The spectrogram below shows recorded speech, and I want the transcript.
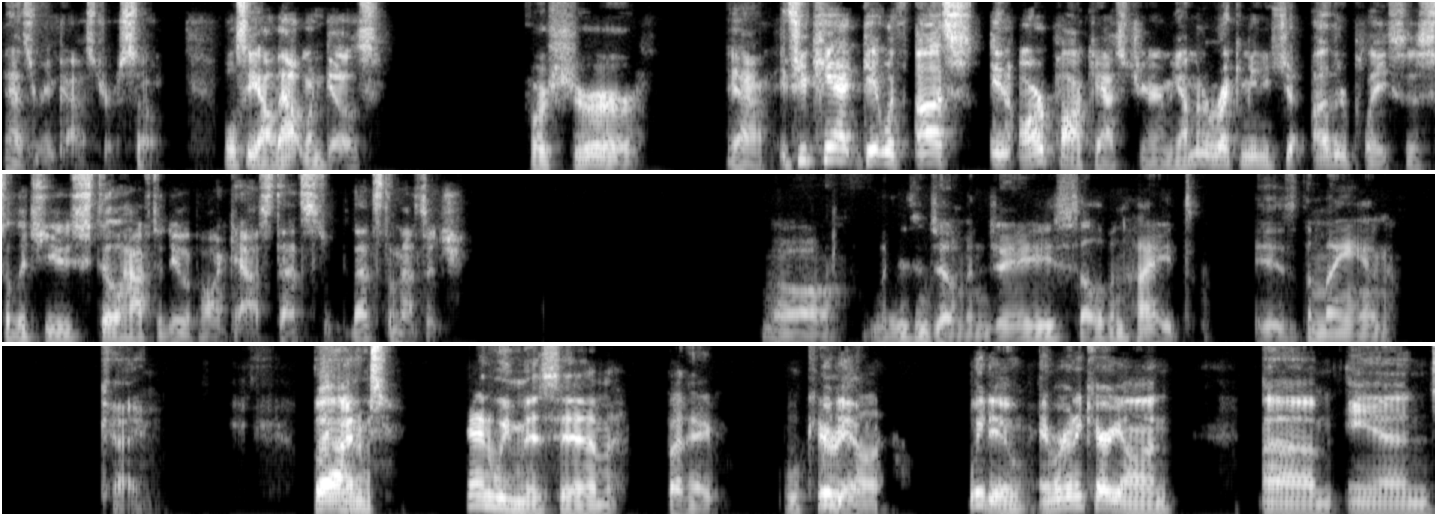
Nazarene pastor. So we'll see how that one goes. For sure. Yeah. If you can't get with us in our podcast, Jeremy, I'm going to recommend you to other places so that you still have to do a podcast. That's that's the message. Oh, ladies and gentlemen, Jay Sullivan Height is the man. Okay. But And- And we miss him, but hey, we'll carry do. on. we do, and we're going to carry on. Um, and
